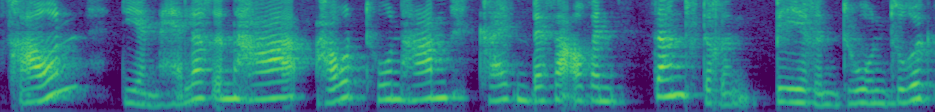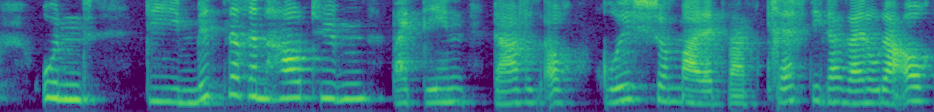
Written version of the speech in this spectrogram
Frauen, die einen helleren Haar Hautton haben, greifen besser auf einen sanfteren Bärenton zurück und die mittleren Hauttypen, bei denen darf es auch ruhig schon mal etwas kräftiger sein oder auch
